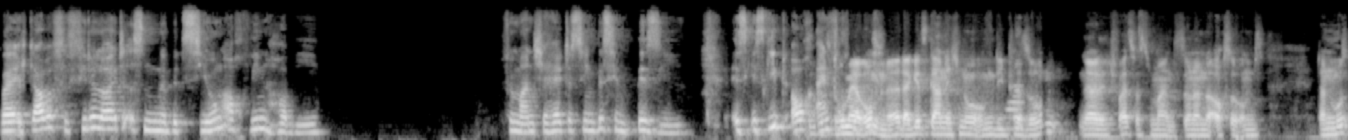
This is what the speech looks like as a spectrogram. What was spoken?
Weil ich glaube, für viele Leute ist eine Beziehung auch wie ein Hobby für manche hält es sie ein bisschen busy. Es, es gibt auch einfach. Drumherum, ne? Da geht es gar nicht nur um die ja. Person, ja, ich weiß, was du meinst, sondern auch so ums. Dann muss,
